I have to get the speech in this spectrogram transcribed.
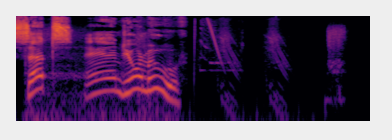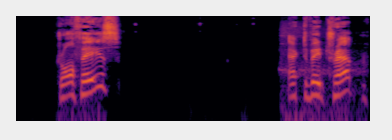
Set, and your move. Draw phase. Activate trap.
